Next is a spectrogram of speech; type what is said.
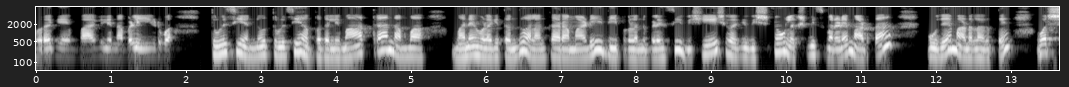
ಹೊರಗೆ ಬಾಗಿಲಿನ ಬಳಿ ಇಡುವ ತುಳಸಿಯನ್ನು ತುಳಸಿ ಹಬ್ಬದಲ್ಲಿ ಮಾತ್ರ ನಮ್ಮ ಮನೆ ಒಳಗೆ ತಂದು ಅಲಂಕಾರ ಮಾಡಿ ದೀಪಗಳನ್ನು ಬೆಳೆಸಿ ವಿಶೇಷವಾಗಿ ವಿಷ್ಣು ಲಕ್ಷ್ಮಿ ಸ್ಮರಣೆ ಮಾಡ್ತಾ ಪೂಜೆ ಮಾಡಲಾಗುತ್ತೆ. ವರ್ಷ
